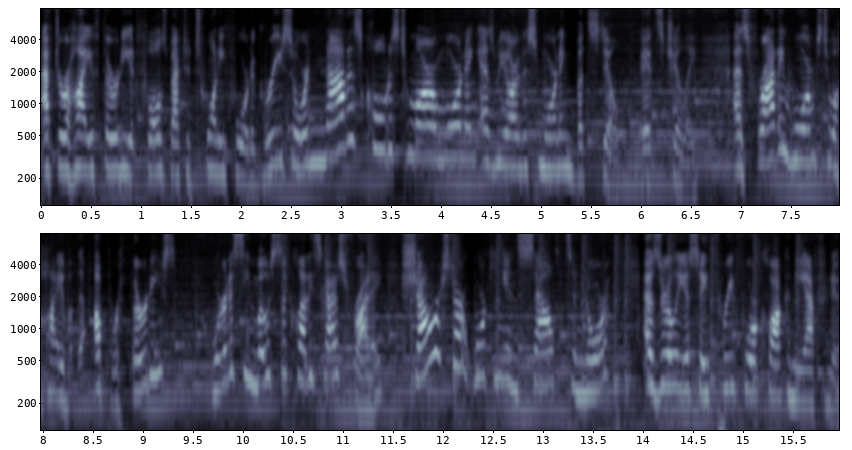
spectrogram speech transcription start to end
After a high of 30, it falls back to 24 degrees, so we're not as cold as tomorrow morning as we are this morning, but still, it's chilly. As Friday warms to a high of the upper 30s, we're going to see mostly cloudy skies Friday. Showers start working in south to north as early as, say, 3, 4 o'clock in the afternoon.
